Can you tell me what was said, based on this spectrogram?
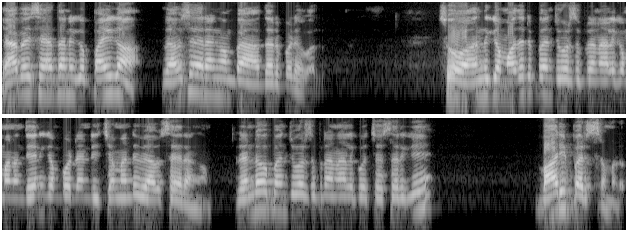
యాభై శాతానికి పైగా వ్యవసాయ రంగంపై ఆధారపడేవాళ్ళు. సో అందుకే మొదటి పంచవర్ష ప్రణాళిక మనం దేనికి ఇంపార్టెంట్ ఇచ్చామంటే వ్యవసాయ రంగం. రెండవ పంచవర్ష ప్రణాళిక వచ్చేసరికి భారీ పరిశ్రమలు.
